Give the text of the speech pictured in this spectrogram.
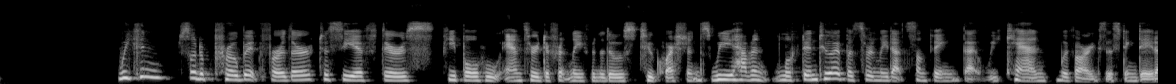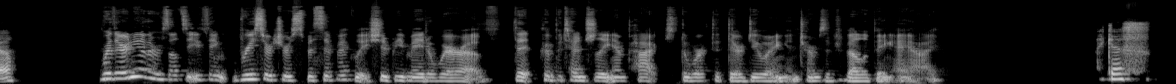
We can sort of probe it further to see if there's people who answer differently for those two questions. We haven't looked into it, but certainly that's something that we can with our existing data. Were there any other results that you think researchers specifically should be made aware of that could potentially impact the work that they're doing in terms of developing AI? I guess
